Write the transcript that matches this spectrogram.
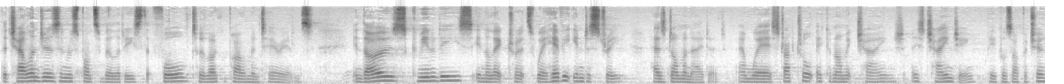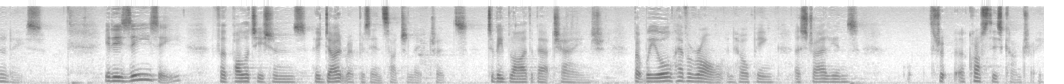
the challenges and responsibilities that fall to local parliamentarians in those communities in electorates where heavy industry has dominated and where structural economic change is changing people's opportunities. It is easy for politicians who don't represent such electorates to be blithe about change, but we all have a role in helping Australians across this country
